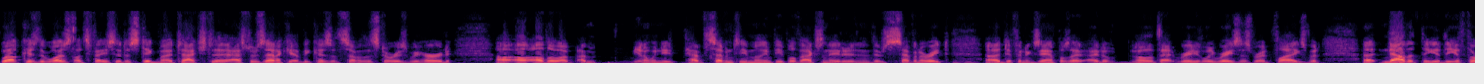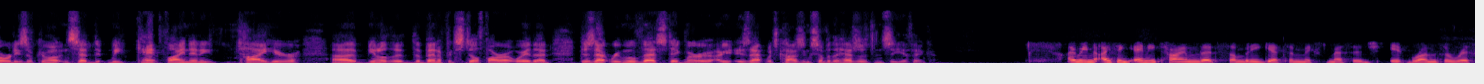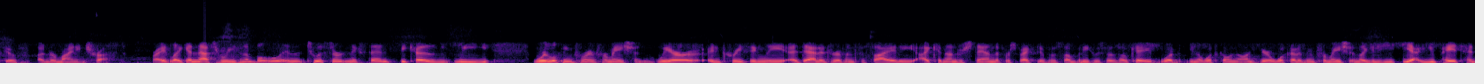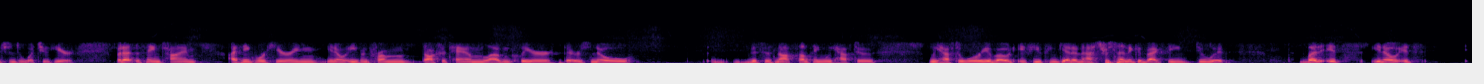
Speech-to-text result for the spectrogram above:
Well, because there was, let's face it, a stigma attached to AstraZeneca because of some of the stories we heard. Uh, although I'm, you know, when you have 17 million people vaccinated and there's seven or eight uh, different examples, I, I, don't know that that really raises red flags. But uh, now that the the authorities have come out and said that we can't find any tie here, uh, you know, the the benefits still far outweigh that. Does that remove that stigma, or is that what's causing some of the hesitancy? You think? I mean, I think any time that somebody gets a mixed message, it runs the risk of undermining trust, right? Like, and that's mm-hmm. reasonable in, to a certain extent because we we're looking for information. We are increasingly a data-driven society. I can understand the perspective of somebody who says, "Okay, what you know, what's going on here? What kind of information?" Like, yeah, you pay attention to what you hear, but at the same time, I think we're hearing, you know, even from Dr. Tam, loud and clear. There's no, this is not something we have to, we have to worry about. If you can get an AstraZeneca vaccine, do it. But it's, you know, it's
